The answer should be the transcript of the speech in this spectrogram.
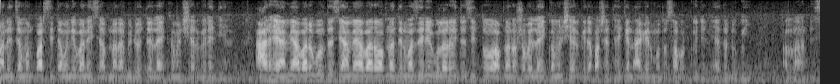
মানে যেমন পারছি তেমনই বানাইছি। আপনারা ভিডিওতে লাইক কমেন্ট শেয়ার করে দিন আর হ্যাঁ আমি আবারও বলতেছি, আমি আবারও আপনাদের মাঝে রেগুলার হইতেছি, তো আপনারা সবাই লাইক কমেন্ট শেয়ার করে পাশে থাকেন, আগের মতো সাপোর্ট করেন। এতটুকুই। আল্লাহ হাফিজ।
